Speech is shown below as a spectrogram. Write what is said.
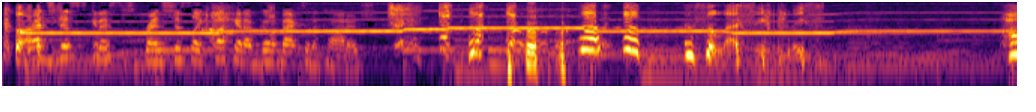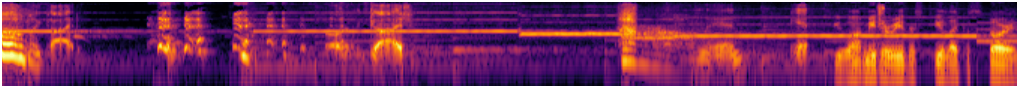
God. Red's just gonna. Red's just like, fuck it, I'm going back to the cottage. It's the last safe place. Oh my god. Oh my god. Oh man. Yeah. You want me to read this to you like a story?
